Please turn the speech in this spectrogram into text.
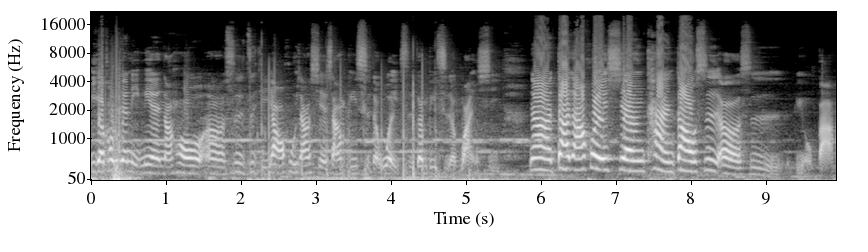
一个空间里面，然后呃是自己要互相协商彼此的位置跟彼此的关系。那大家会先看到是呃是有吧？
